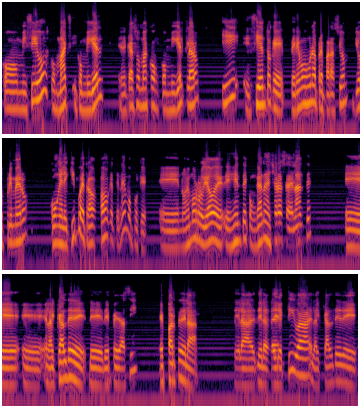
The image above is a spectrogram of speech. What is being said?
con mis hijos, con Max y con Miguel, en el caso más con, con Miguel, claro, y eh, siento que tenemos una preparación, Dios primero, con el equipo de trabajo que tenemos, porque eh, nos hemos rodeado de, gente con ganas de echar hacia adelante. Eh, el alcalde de, de, Pedací es parte de la, de la, de la directiva, el alcalde de,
